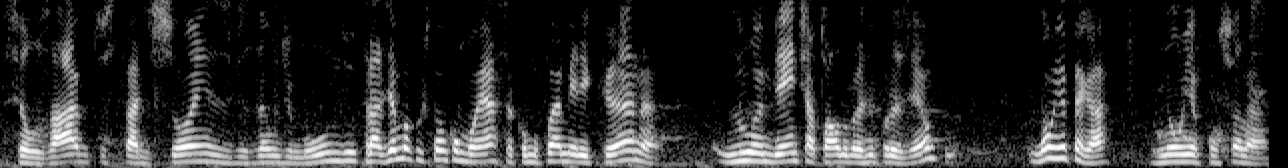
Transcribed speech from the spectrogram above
seus hábitos, tradições, visão de mundo. Trazer uma questão como essa, como foi a americana, no ambiente atual do Brasil, por exemplo, não ia pegar, não ia funcionar.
